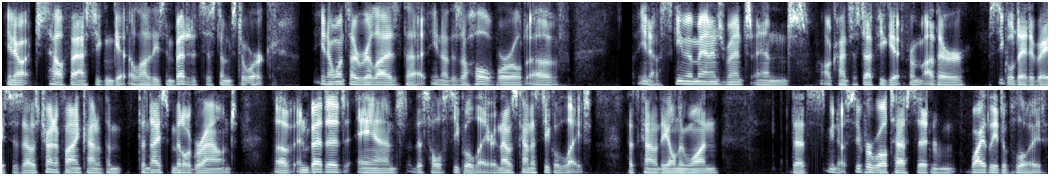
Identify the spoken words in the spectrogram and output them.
you know just how fast you can get a lot of these embedded systems to work. You know once i realized that you know there's a whole world of you know schema management and all kinds of stuff you get from other SQL databases, I was trying to find kind of the, the nice middle ground of embedded and this whole SQL layer. And that was kind of SQLite. That's kind of the only one that's, you know, super well tested and widely deployed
